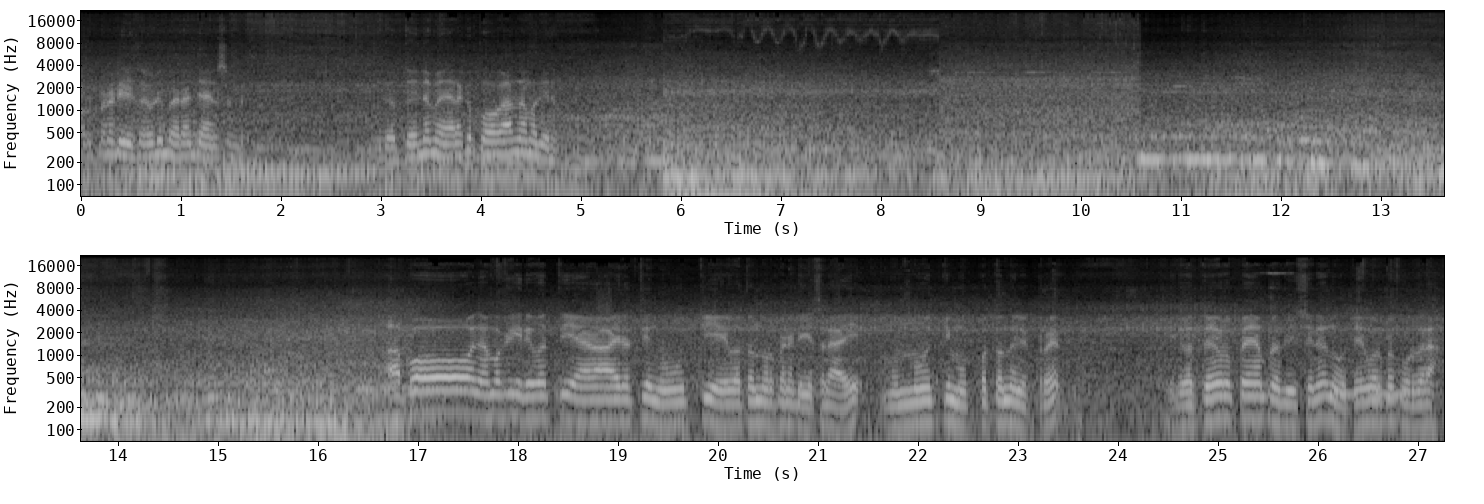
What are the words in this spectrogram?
ഉറുപ്പിയുടെ ഡീസൽ കൂടി വരാൻ ചാൻസ് ഉണ്ട്. ഇരുപത്തിന്റെ മേലൊക്കെ പോകാമെന്നാൽ മതിനും അപ്പോൾ നമുക്ക് ഇരുപത്തി ഏഴായിരത്തി നൂറ്റി എഴുപത്തൊന്ന് ഉറുപ്പിന്റെ ഡീസലായി. മുന്നൂറ്റി മുപ്പത്തൊന്ന് ലിറ്റർ ഇരുപത്തേഴ് റുപ്യ ഞാൻ പ്രതീക്ഷിച്ചത് നൂറ്റി എഴുപത് റുപ്യ കൂടുതലാണ്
